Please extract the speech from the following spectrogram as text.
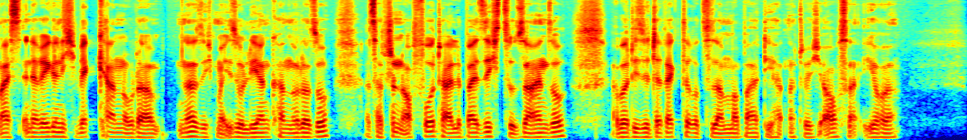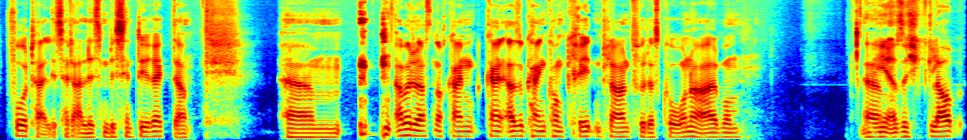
meist in der Regel nicht weg kann oder ne, sich mal isolieren kann oder so. Also hat schon auch Vorteile, bei sich zu sein, so. Aber diese direktere Zusammenarbeit, die hat natürlich auch ihre Vorteile. Ist halt alles ein bisschen direkter. Ähm, aber du hast noch keinen, kein, also keinen konkreten Plan für das Corona-Album. Nee, ähm, also ich glaube,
